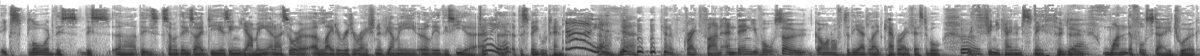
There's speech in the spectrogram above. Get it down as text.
explored this this uh, these, some of these ideas in Yummy, and I saw a, a later iteration of Yummy earlier this year at, Oh, yeah. the, at the Spiegel tent. Oh, yeah. Uh, yeah, kind of great fun. And then you've also gone off to the Adelaide Cabaret Festival with Finucane and Smith, who do Mm. Yes. wonderful stage work.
